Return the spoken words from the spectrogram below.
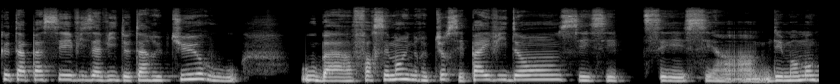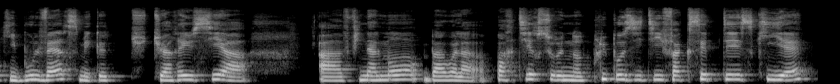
que tu as passé vis-à-vis de ta rupture où, où bah forcément une rupture c'est pas évident, c'est c'est c'est c'est un, des moments qui bouleversent, mais que tu, tu as réussi à à finalement bah voilà partir sur une note plus positive, accepter ce qui est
